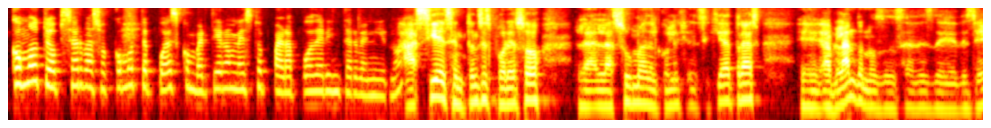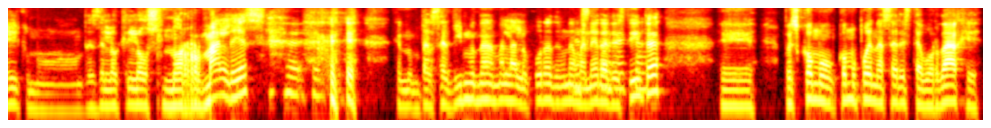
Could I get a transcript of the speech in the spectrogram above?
cómo te observas o cómo te puedes convertir en esto para poder intervenir, ¿no? Así es, entonces por eso la, suma del Colegio de Psiquiatras, eh, hablándonos desde, desde ahí, como desde lo que los normales, que percibimos nada más la locura de una manera distinta, eh, pues cómo, cómo pueden hacer este abordaje.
